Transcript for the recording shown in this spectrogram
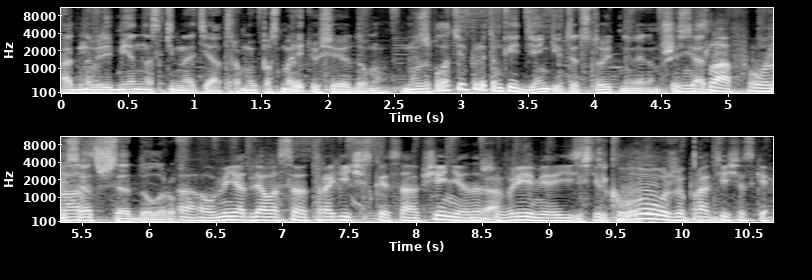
одновременно с кинотеатром и посмотреть у себя дома. Ну, заплатив при этом какие деньги, это стоит, не знаю, там 60, 50-60 долларов. А, у меня для вас э, трагическое сообщение. Наше да. время истекло, истекло уже практически.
